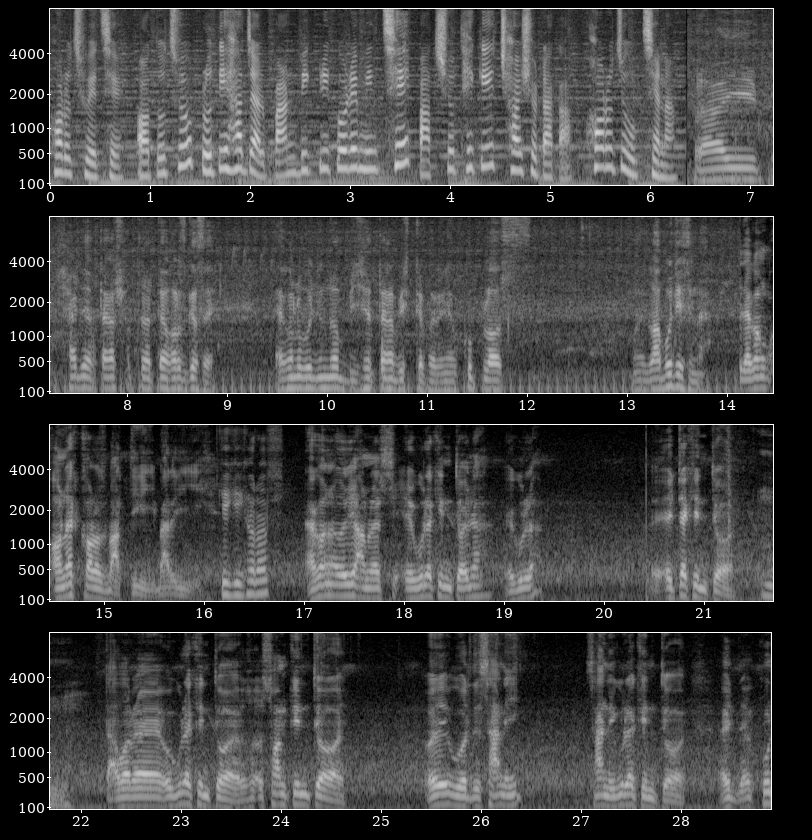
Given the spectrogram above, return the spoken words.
খরচ হয়েছে। অথচ প্রতি হাজার পান বিক্রি করে মিলছে পাঁচশো থেকে ছয়শো টাকা। খরচ উঠছে না। প্রায় ষাট হাজার টাকা, সত্তর হাজার টাকা খরচ গেছে। এখনও পর্যন্ত বিশ হাজার টাকা বেচতে পারিনি। খুব লস মানে লাভ হইতেছে না। এখন অনেক খরচ বাড়তি বাড়ি। কি কি খরচ? এখন ওই আমরা এগুলো কিনতে হয় না এগুলা। এটা কিনতে হয়। তারপরে ওগুলো কিনতে হয় সন কিনতে হয়। ওই ওদের সানি সানিগুলো কিনতে হয়। কোন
